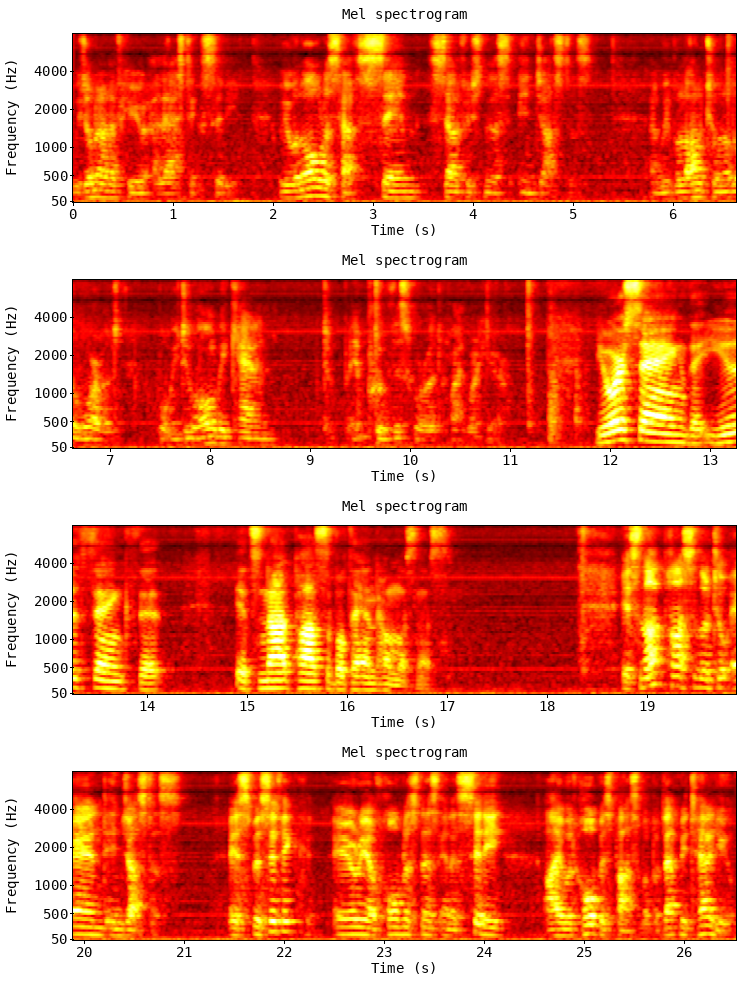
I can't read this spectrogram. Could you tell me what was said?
we do not have here a lasting city. We will always have sin, selfishness, injustice. And we belong to another world, but we do all we can to improve this world while we're here. You're saying that you think that it's not possible to end homelessness. It's not possible to end injustice. A specific area of homelessness in a city, I would hope is possible. But let me tell you,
